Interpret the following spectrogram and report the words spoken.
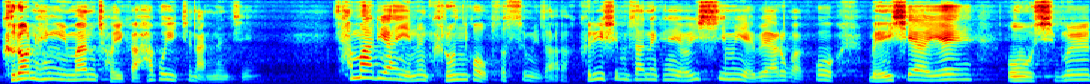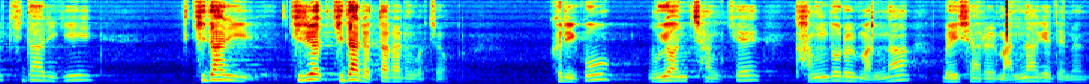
그런 행위만 저희가 하고 있지는 않는지. 사마리아인은 그런 거 없었습니다. 그리심산에 그냥 열심히 예배하러 갔고 메시아의 오심을 기다리기 기다리 기다렸다라는 거죠. 그리고 우연찮게 강도를 만나 메시아를 만나게 되는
